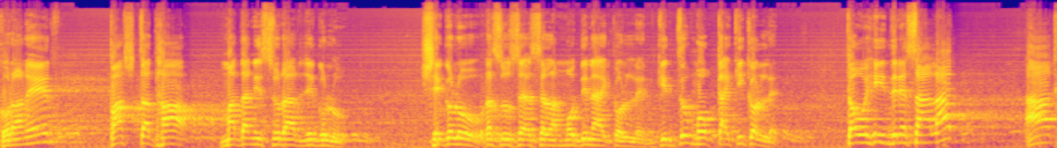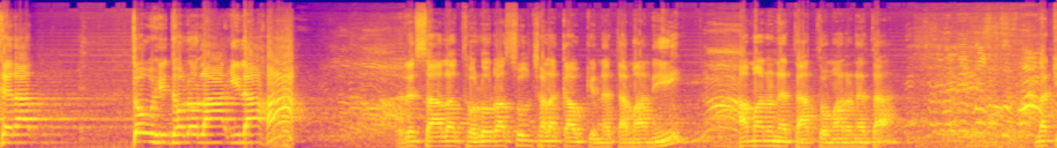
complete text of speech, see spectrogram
কোরআনের পাঁচটা ধাপ, মাদানী সুরার যেগুলো, সেগুলো রাসূল সাল্লাম মদিনায় করলেন, কিন্তু মক্কায় কি করলেন? তৌহিদ রেসালাত, আখেরাত। তৌহিদ হলো লা ইলাহা। রেসালাত হলো রাসূল ছাড়া কাউকে নেতা মানি আমার নেতা তোমার নেতা। নাকি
